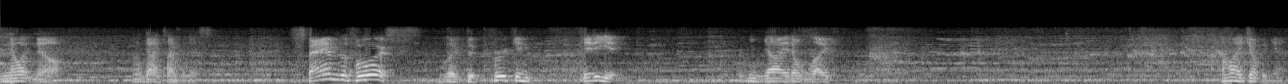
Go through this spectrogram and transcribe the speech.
You know what? No. I don't got time for this. Spam the force! Like the freaking idiot. Freaking guy I don't like. How about I jump again?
